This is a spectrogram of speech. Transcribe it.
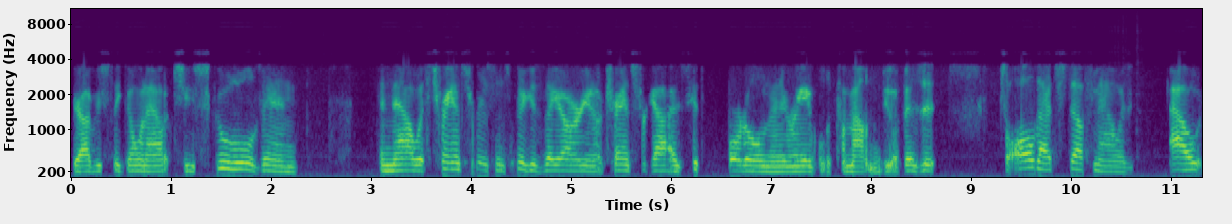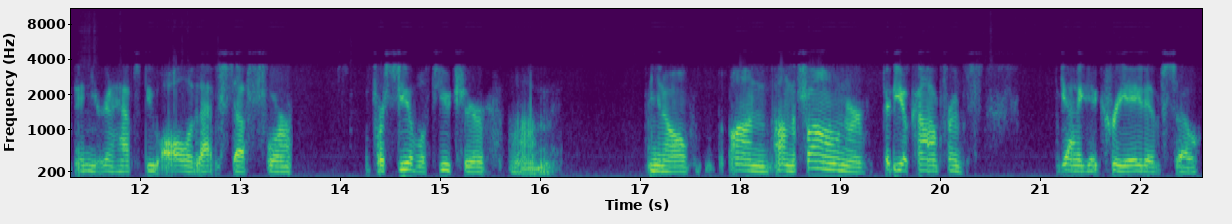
you're obviously going out to schools and, and now with transfers as big as they are, you know, transfer guys hit the portal and they were able to come out and do a visit. So all that stuff now is out and you're going to have to do all of that stuff for foreseeable future. Um, you know, on on the phone or video conference, got to get creative. So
